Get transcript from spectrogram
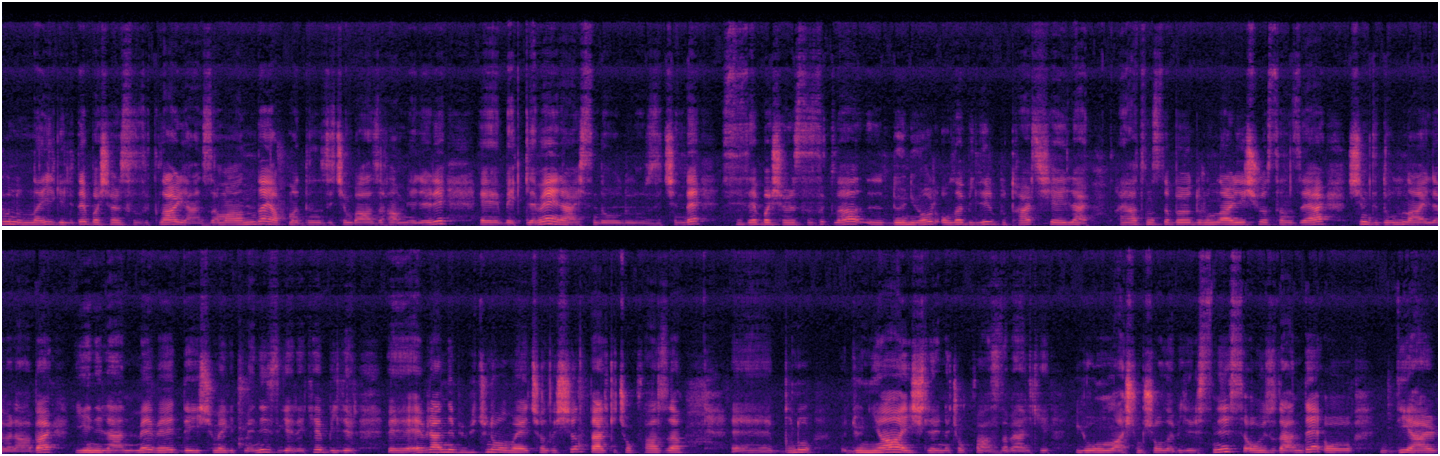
Bununla ilgili de başarısızlıklar yani zamanında yapmadığınız için bazı hamleleri e, bekleme enerjisinde olduğunuz için de size başarısızlıkla e, dönüyor olabilir bu tarz şeyler. Hayatınızda böyle durumlar yaşıyorsanız eğer şimdi Dolunay'la beraber yenilenme ve değişime gitmeniz gerekebilir. E, evrenle bir bütün olmaya çalışın. Belki çok fazla e, bunu dünya işlerine çok fazla belki yoğunlaşmış olabilirsiniz. O yüzden de o diğer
